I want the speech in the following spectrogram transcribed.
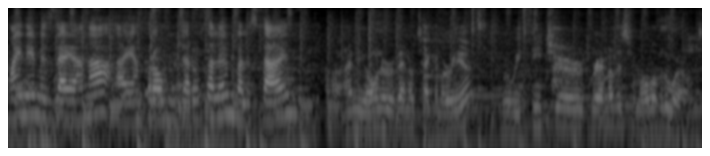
My name is Diana. I am from Jerusalem, Palestine. Uh, I'm the owner of Enoteca Maria, where we feature grandmothers from all over the world.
